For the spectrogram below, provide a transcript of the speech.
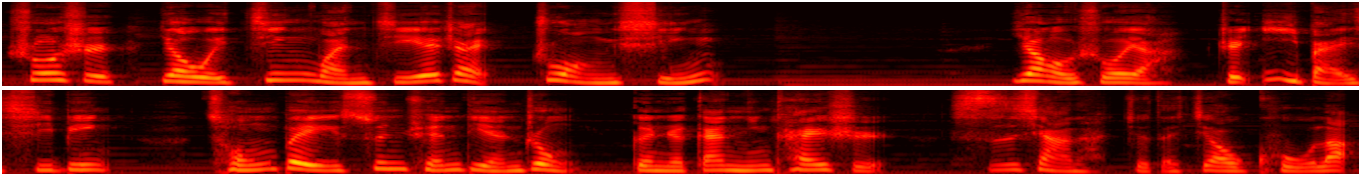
说是要为今晚劫寨壮行。要说呀，这一百骑兵从被孙权点中，跟着甘宁开始，私下呢就在叫苦了。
